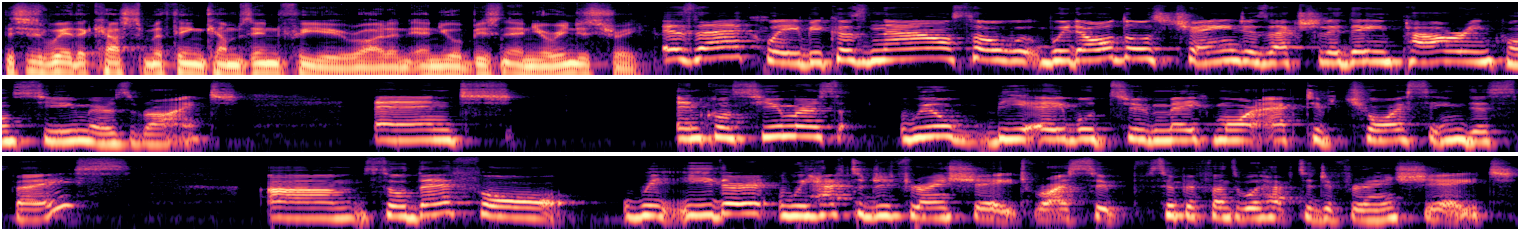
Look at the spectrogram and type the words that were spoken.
This is where the customer thing comes in for you, right? And, and your business and your industry. Exactly, because now, so with all those changes, actually they're empowering consumers, right? And and consumers will be able to make more active choice in this space. Um, so therefore, we either we have to differentiate, right? Super funds will have to differentiate,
